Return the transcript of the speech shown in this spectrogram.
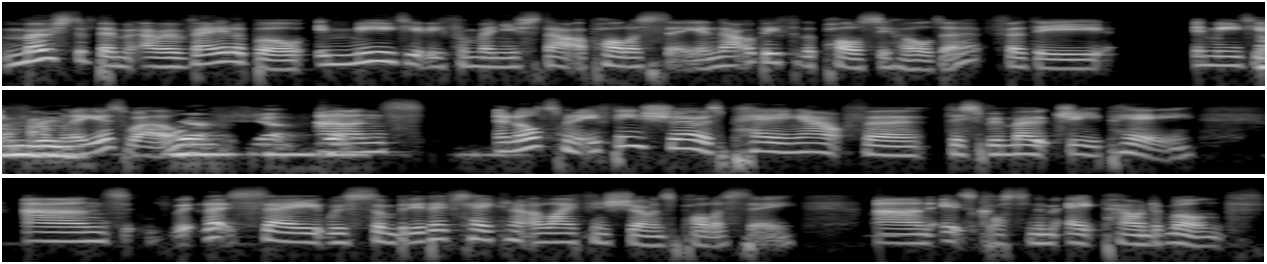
most of them are available immediately from when you start a policy and that would be for the policyholder for the immediate family, family as well yeah, yeah, yeah. and and ultimately if the insurer is paying out for this remote gp and let's say with somebody they've taken out a life insurance policy and it's costing them eight pound a month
